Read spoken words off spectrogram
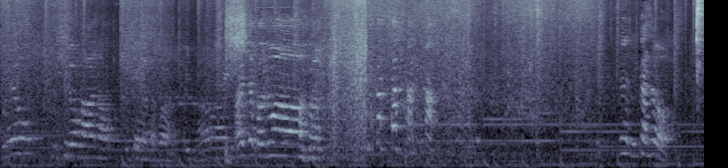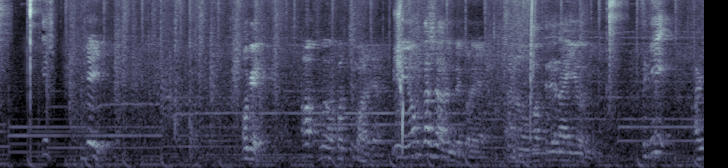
これを後ろ側の池のところにはいはいじゃあこれまじゃあ2箇所ゲイオッケーあまだこっちもあるじゃん。今4箇所あるんでこれ。あの忘れないように。次。はい。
